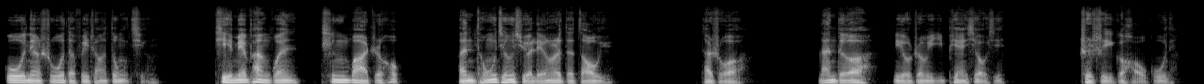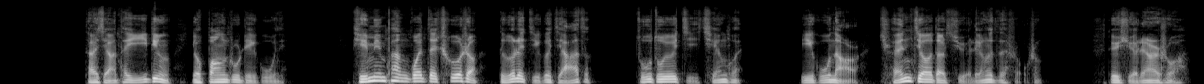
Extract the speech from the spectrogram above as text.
姑娘说的非常动情，铁面判官听罢之后，很同情雪灵儿的遭遇，他说。难得你有这么一片孝心，这是一个好姑娘。他想，他一定要帮助这姑娘。铁面判官在车上得了几个夹子，足足有几千块，一股脑全交到雪灵儿的手上，对雪灵儿说：“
